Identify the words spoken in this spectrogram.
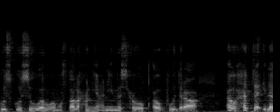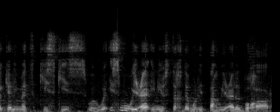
كسكس وهو مصطلح يعني مسحوق أو بودرة أو حتى إلى كلمة كيسكيس وهو اسم وعاء يستخدم للطهو على البخار.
